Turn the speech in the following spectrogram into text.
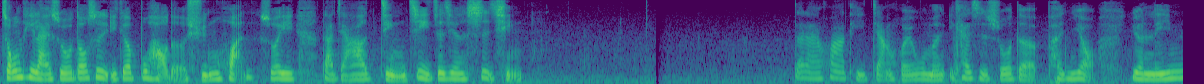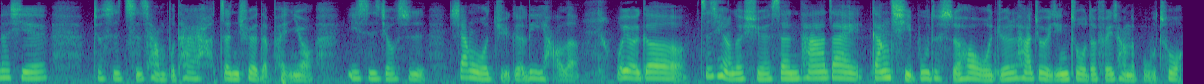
总体来说都是一个不好的循环，所以大家要谨记这件事情。再来话题讲回我们一开始说的朋友，远离那些就是磁场不太好正确的朋友。意思就是，像我举个例好了，我有一个之前有个学生，他在刚起步的时候，我觉得他就已经做得非常的不错。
